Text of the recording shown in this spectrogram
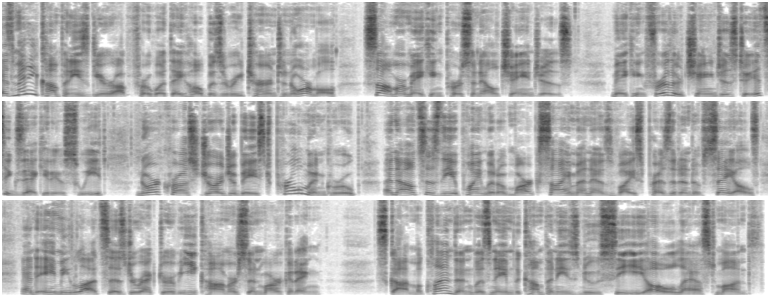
As many companies gear up for what they hope is a return to normal, some are making personnel changes. Making further changes to its executive suite, Norcross Georgia based Pearlman Group announces the appointment of Mark Simon as Vice President of Sales and Amy Lutz as Director of E Commerce and Marketing. Scott McClendon was named the company's new CEO last month.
